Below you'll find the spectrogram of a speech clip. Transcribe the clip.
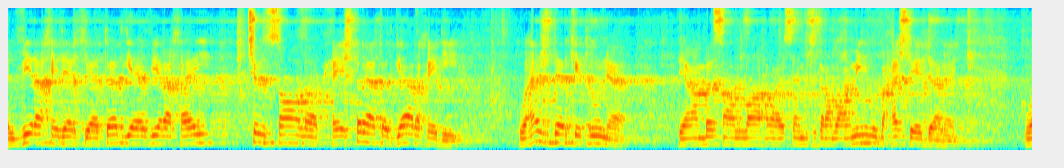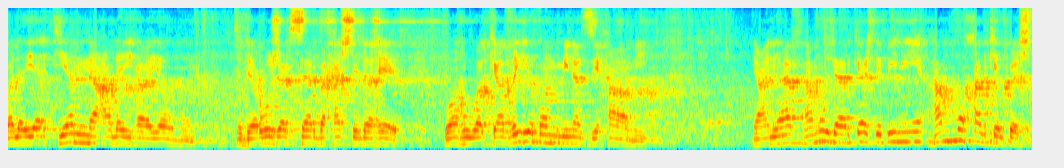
الفيرا خيدر كياتات جا الفيرا خي تشل صالة بحيشتر اتات جار خيدي وهج دركت هنا يعني بس الله عليه وسلم جد رب العالمين وبحشت يداني ولا يأتين عليها يوم ودي روجك سر بحشت دهيت وهو كغيظ من الزحام يعني افهمو دركش دبيني هم خلق البشت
